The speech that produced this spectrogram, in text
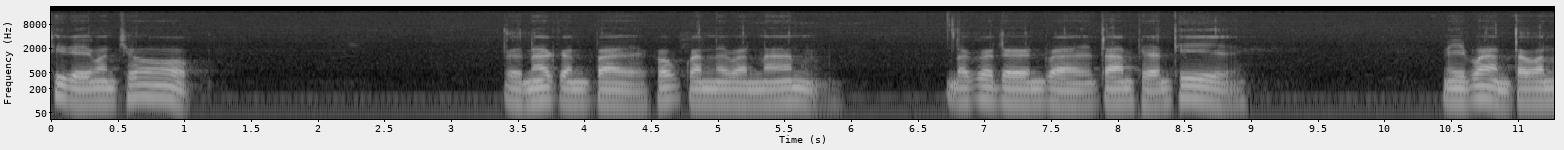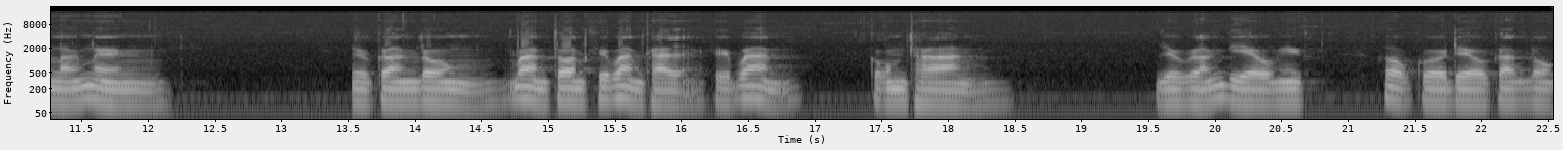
ที่ใดมันชอบ เดินนัดกันไป พบกันในวันนั้น แล้วก็เดินไปตามแผนที่ มีบ้านตอนหลังหนึ่ง อยู่กลางดงบ้านตอนคือบ้านใครคือบ้านกรมทาง อยู่หลังเดียวมีครอบครัวเดียวกลางดง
